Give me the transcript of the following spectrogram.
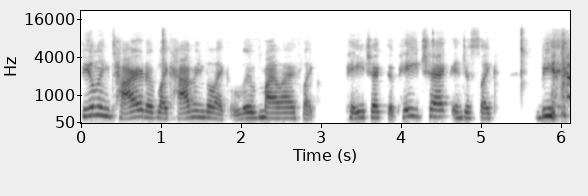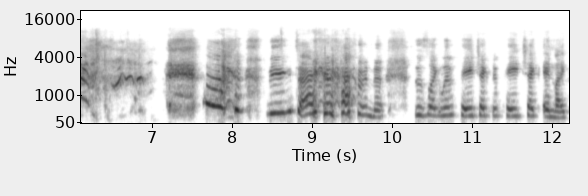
feeling tired of like having to like live my life like paycheck to paycheck and just like being being tired of having to just like live paycheck to paycheck and like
